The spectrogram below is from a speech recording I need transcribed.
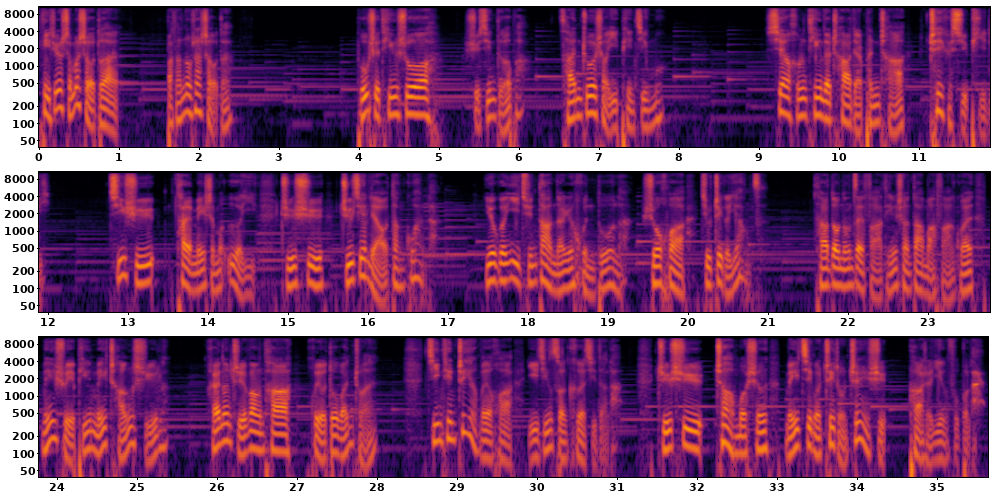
你是用什么手段把他弄上手的？不是听说，是心得吧？餐桌上一片静默。向恒听得差点喷茶，这个许霹雳，其实。他也没什么恶意，只是直截了当惯了，又跟一群大男人混多了，说话就这个样子。他都能在法庭上大骂法官没水平、没常识了，还能指望他会有多婉转？今天这样问话已经算客气的了，只是赵默笙没见过这种阵势，怕是应付不来。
